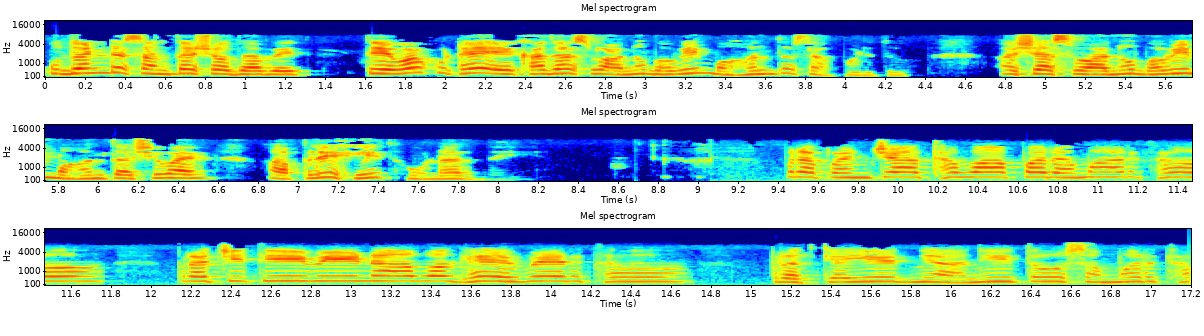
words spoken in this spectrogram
उदंड संत शोधावेत तेव्हा कुठे एखादा स्वानुभवी महंत सापडतो. अशा स्वानुभवी महंताशिवाय आपले हित होणार नाही. प्रपंच अथवा परमार्थ प्रचिती विण अवघे व्यर्थ प्रत्यये ज्ञानी तो समर्थ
